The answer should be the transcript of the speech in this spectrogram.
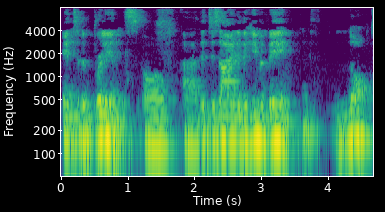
into the brilliance of uh, the design of the human being, not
